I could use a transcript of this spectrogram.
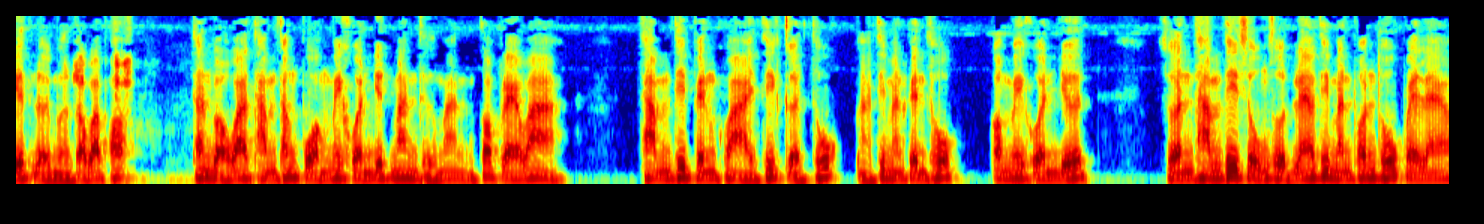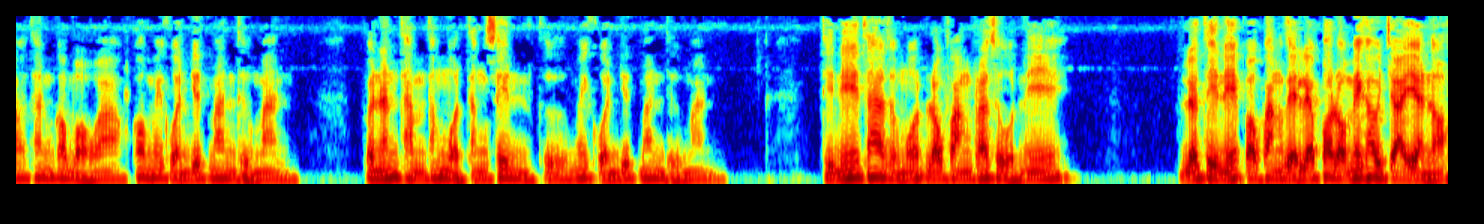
ยึดเลยเหมือนกับว่าเพราะท่านบอกว่าทำทั้งปวงไม่ควรยึดมั่นถือมั่น ก็แปลว่า ทำที่เป็นควายที่เกิดทุกข์ที่มันเป็นทุกข์ก็ไม่ควรยึด ส่วนธรรมที่สูงสุดแล้วที่มันพ้นทุกข์ไปแล้ว ท่านก็บอกว่าก็ไม่ควรยึดมั่นถือมั่น เพราะนั้นทำทั้งหมดทั้งสิ้นคือไม่ควรยึดมั่นถือมั่น ทีนี้ถ้าสมมติเราฟังพระสูตรนี้ แล้วทีนี้พอฟังเสร็จแล้วพอเราไม่เข้าใจอะเนาะ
